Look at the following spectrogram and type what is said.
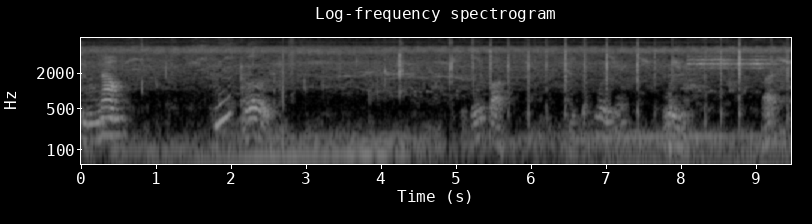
Tinam. Hmm? Good. Good pa. Good. Good. Good.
